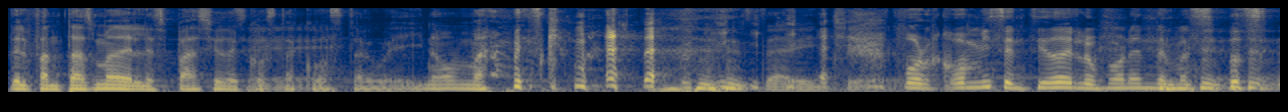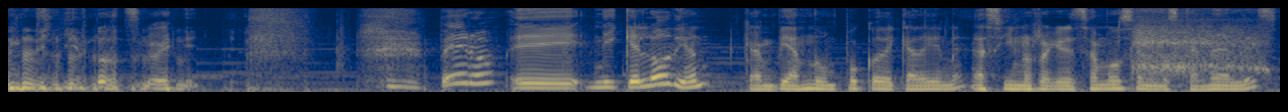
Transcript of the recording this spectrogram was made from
del fantasma del espacio de costa a costa, güey. No mames, qué maravilla. Está bien chido. Forjó mi sentido del humor en demasiados sentidos, güey. Pero eh, Nickelodeon, cambiando un poco de cadena, así nos regresamos en los canales,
